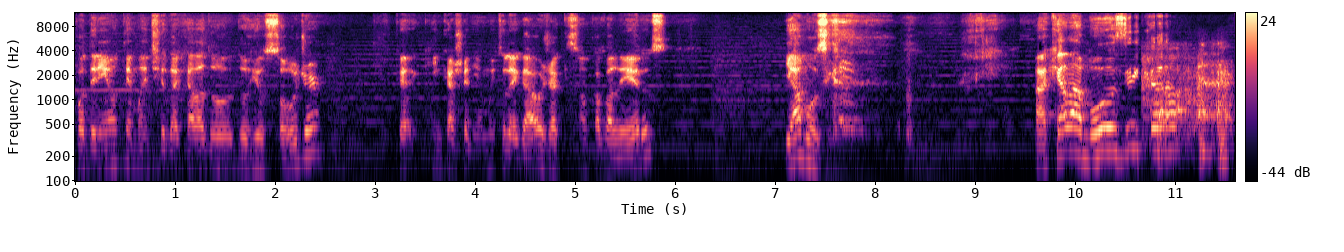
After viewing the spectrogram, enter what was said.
poderiam ter mantido aquela do, do Rio Soldier, que, que encaixaria muito legal, já que são cavaleiros. E a música. Aquela música.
